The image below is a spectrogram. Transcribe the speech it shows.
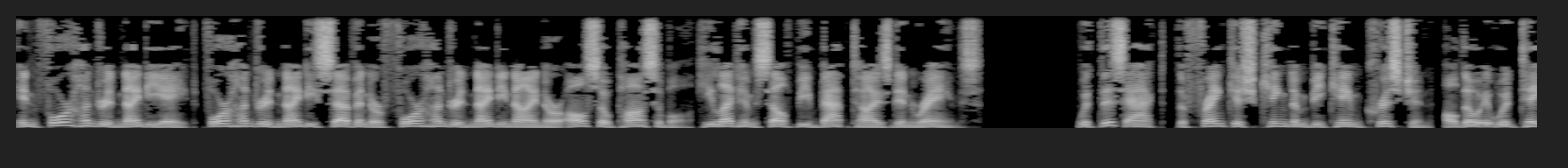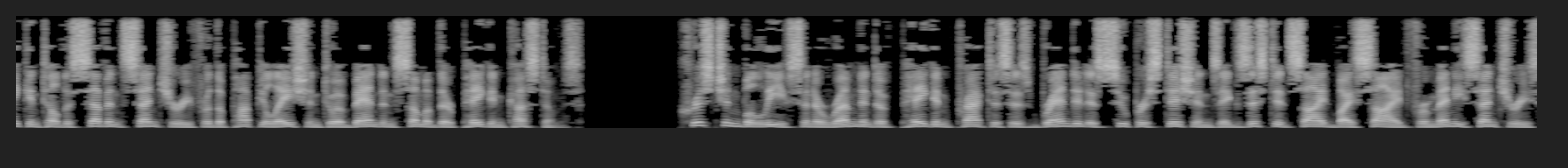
In 498 497 or 499 are also possible he let himself be baptized in Reims. With this act, the Frankish kingdom became Christian, although it would take until the 7th century for the population to abandon some of their pagan customs. Christian beliefs and a remnant of pagan practices branded as superstitions existed side by side for many centuries.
